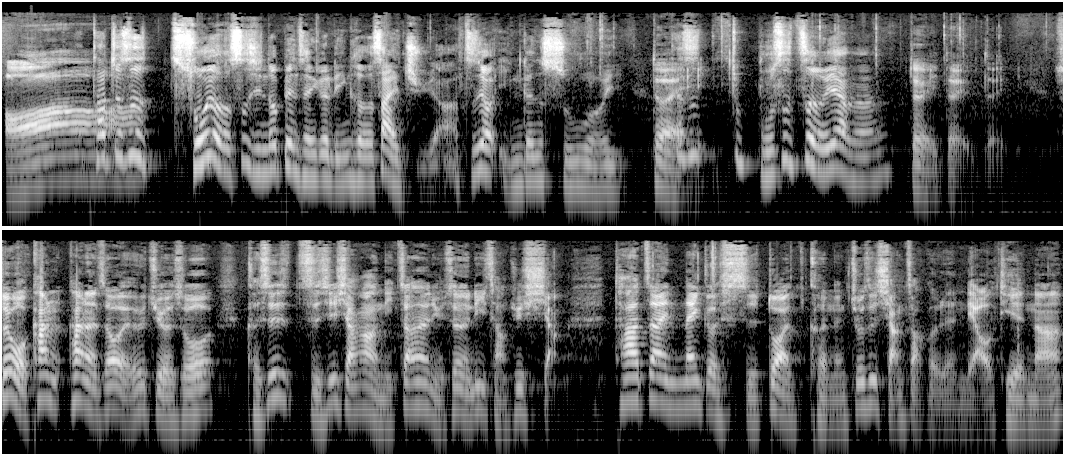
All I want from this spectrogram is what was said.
哦，他就是所有的事情都变成一个零和赛局啊，只有赢跟输而已。对，但是就不是这样啊。对对对。所以我看看的时候也会觉得说，可是仔细想想，你站在女生的立场去想，她在那个时段可能就是想找个人聊天呐、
